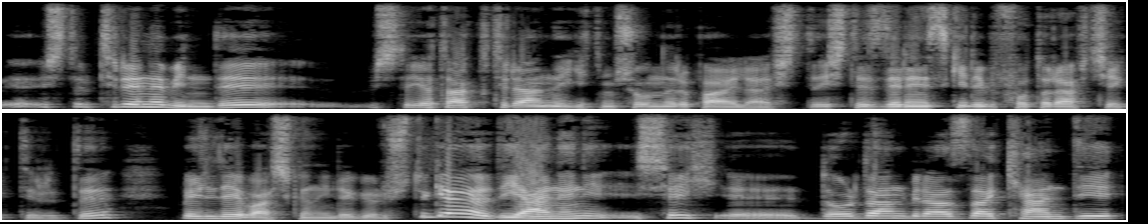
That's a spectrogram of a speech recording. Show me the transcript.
e, işte trene bindi, işte yataklı trenle gitmiş onları paylaştı. İşte Zelenski ile bir fotoğraf çektirdi. Belediye başkanıyla görüştü geldi. Yani hani şey e, doğrudan biraz daha kendi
